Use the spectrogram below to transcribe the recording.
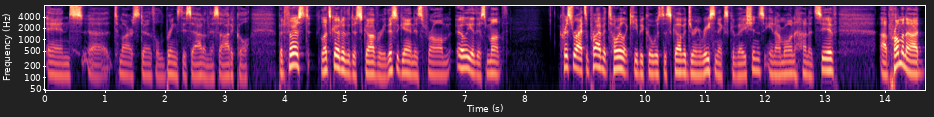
and uh, Tamara Sternthal brings this out in this article. But first, let's go to the discovery. This again is from earlier this month. Chris writes a private toilet cubicle was discovered during recent excavations in Armon Hanatziv, a promenade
